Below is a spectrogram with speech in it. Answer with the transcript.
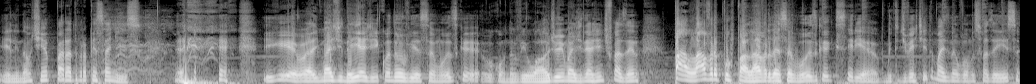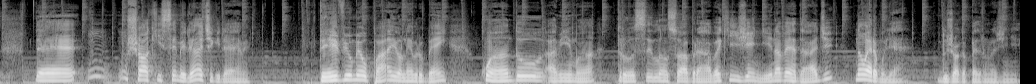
Ele não tinha parado para pensar nisso. e eu imaginei a gente, quando eu ouvi essa música, ou quando eu vi o áudio, eu imaginei a gente fazendo palavra por palavra dessa música, que seria muito divertido, mas não vamos fazer isso. É, um, um choque semelhante, Guilherme, teve o meu pai, eu lembro bem, quando a minha irmã trouxe e lançou a braba que Geni, na verdade, não era mulher do Joga Pedra na Geni.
